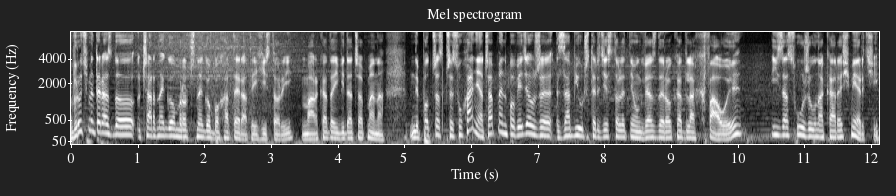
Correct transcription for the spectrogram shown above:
Wróćmy teraz do czarnego, mrocznego bohatera tej historii, Marka Davida Chapmana. Podczas przesłuchania Chapman powiedział, że zabił 40-letnią gwiazdę rocka dla chwały i zasłużył na karę śmierci.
